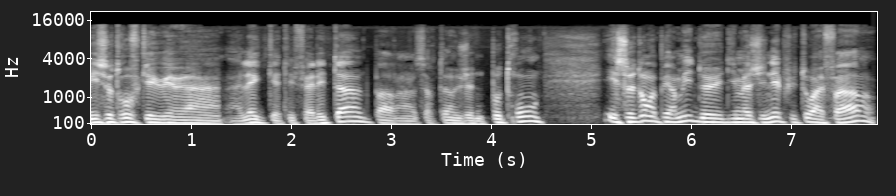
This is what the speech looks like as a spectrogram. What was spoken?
Mais il se trouve qu'il y a eu un, un leg qui a été fait à l'État par un certain Eugène Potron. Et ce don a permis d'imaginer plutôt un phare.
